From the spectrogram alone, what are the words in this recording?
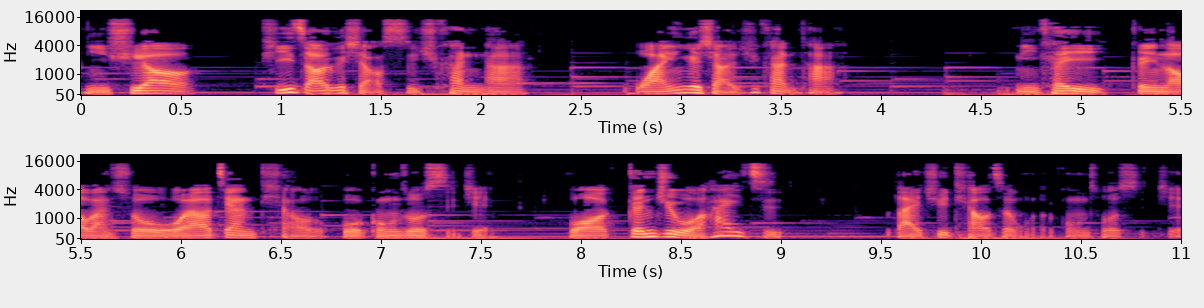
你需要提早一个小时去看他，晚一个小时去看他，你可以跟你老板说，我要这样调我工作时间，我要根据我孩子来去调整我的工作时间。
